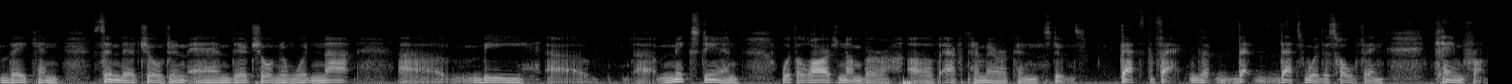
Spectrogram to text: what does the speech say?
they can send their children and their children would not uh, be uh, uh, mixed in with a large number of African American students. That's the fact. That, that, that's where this whole thing came from.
